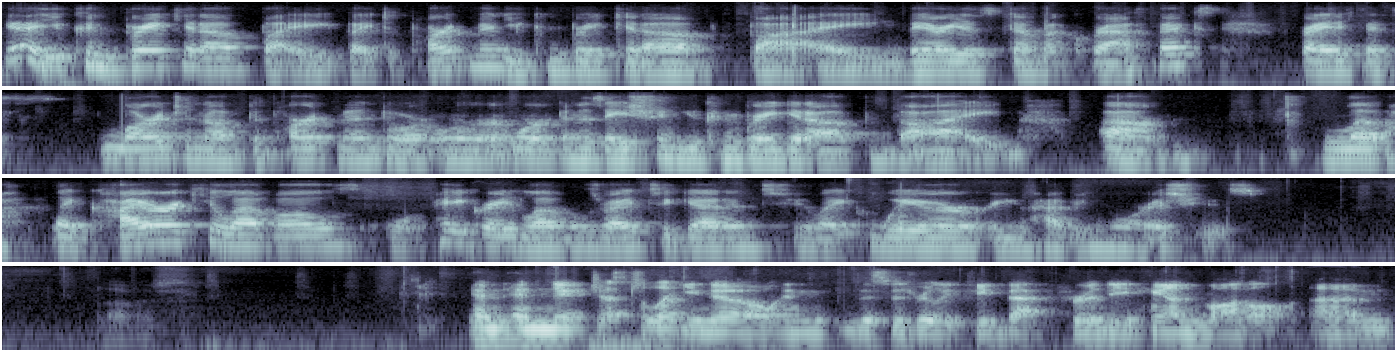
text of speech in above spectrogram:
Yeah, you can break it up by by department. You can break it up by various demographics, right? If it's large enough department or, or organization, you can break it up by um, le- like hierarchy levels or pay grade levels, right? To get into like where are you having more issues. Love. And, and Nick, just to let you know, and this is really feedback for the hand model, um,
